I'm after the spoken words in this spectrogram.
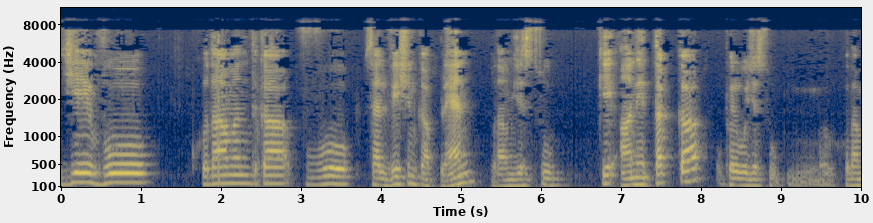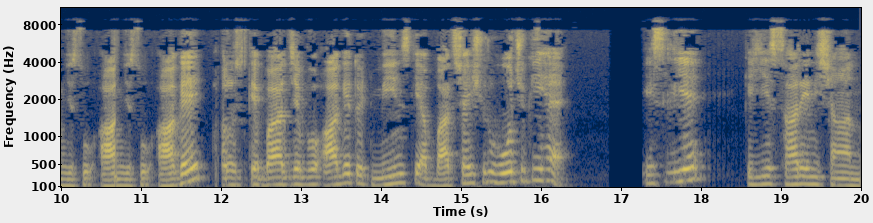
یہ وہ خدا مند کا، وہ سیلویشن کا پلان خدا یسو کے آنے تک کا، پھر وہ یسو خدا یسو آ یسو آ گئے، اور اس کے بعد جب وہ آ گئے تو اٹ مینس کہ اب بادشاہی شروع ہو چکی ہے۔ اس لیے کہ یہ سارے نشان،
